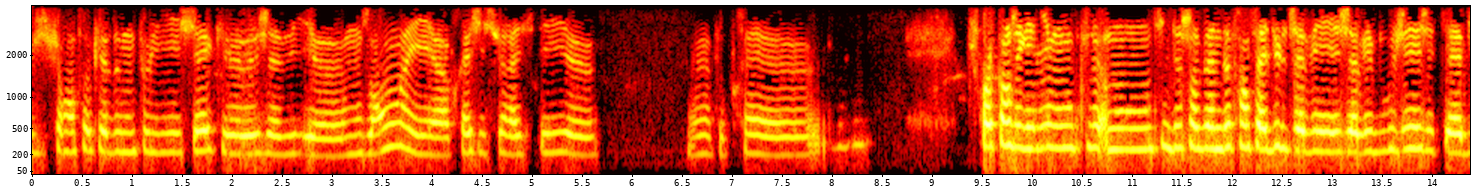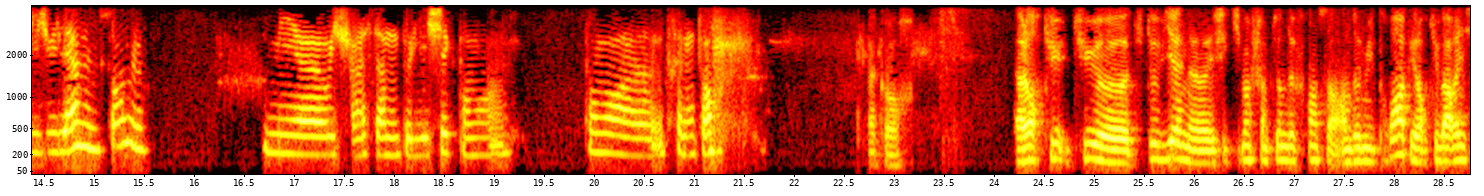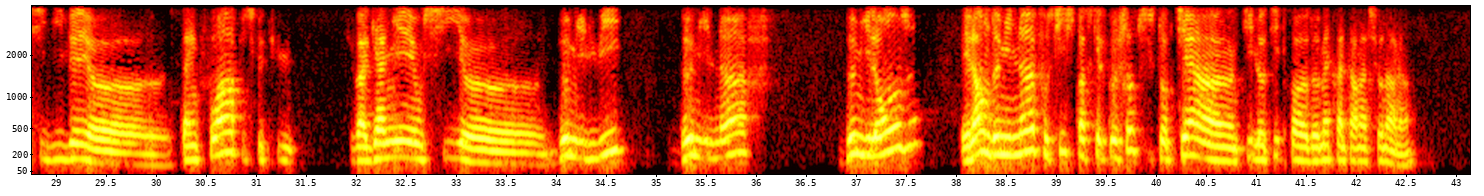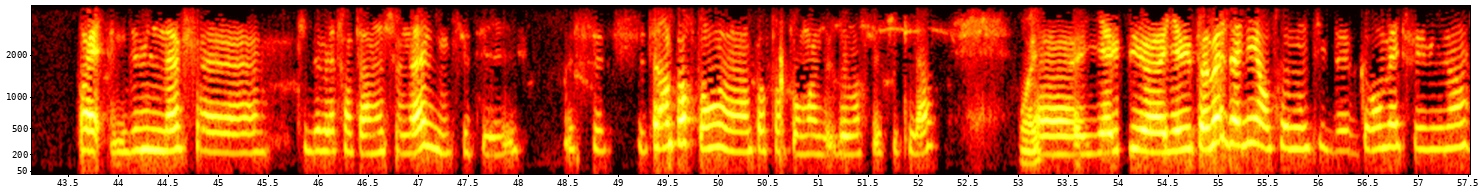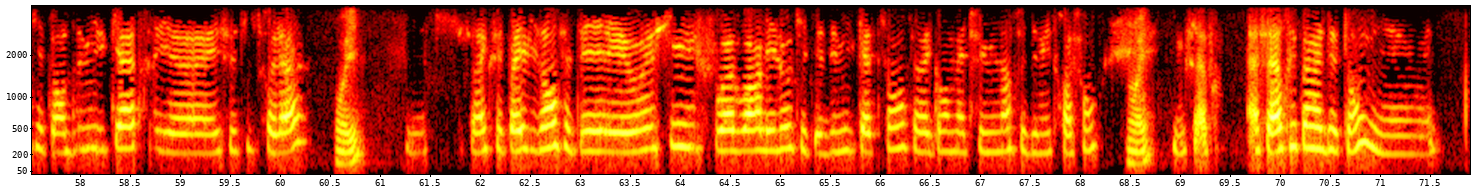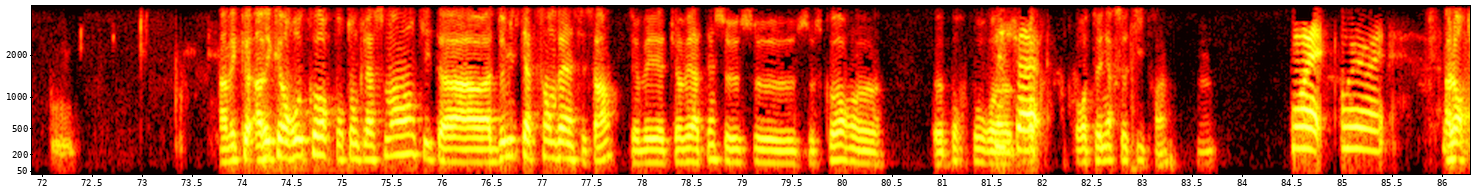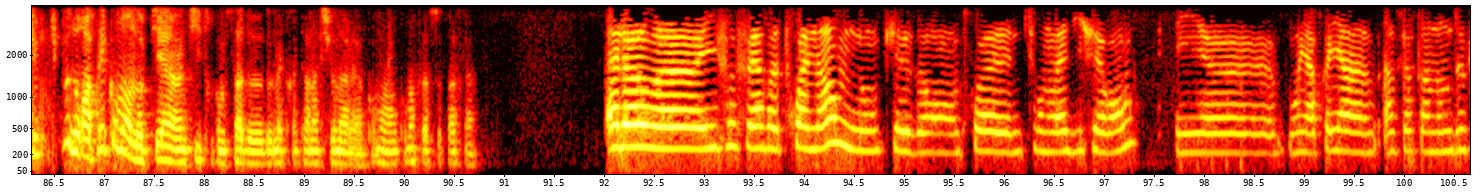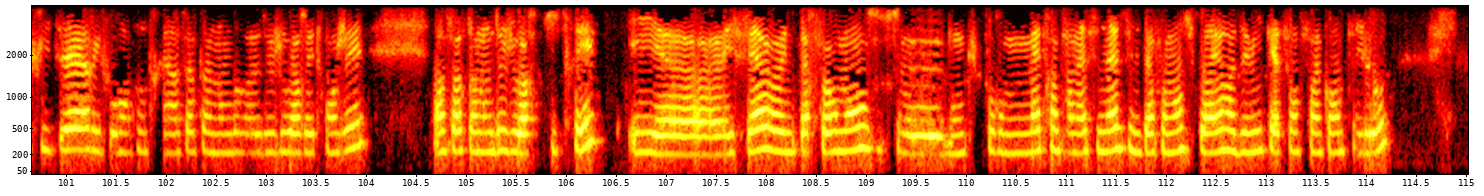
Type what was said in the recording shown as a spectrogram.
je suis rentrée au club de Montpellier échec, euh, j'avais euh, 11 ans et après j'y suis restée à peu près. je crois que quand j'ai gagné mon, mon titre de championne de France adulte, j'avais j'avais bougé, j'étais à Bijulière, il me semble. Mais euh, oui, je suis restée à Montpellier échec pendant pendant euh, très longtemps. D'accord. Alors, tu, tu, euh, tu deviens euh, effectivement championne de France en, en 2003, puis alors tu vas récidiver cinq fois, puisque tu, tu vas gagner aussi euh, 2008, 2009, 2011, et là en 2009 aussi il se passe quelque chose, puisque tu obtiens un, le titre de maître international. hein. Ouais, 2009, titre de maître international, donc c'était c'était important, euh, important pour moi de, de voir ce titre-là. Oui. Euh, Il y a eu, euh, il y a eu pas mal d'années entre mon titre de grand maître féminin qui était en 2004 et, euh, et ce titre-là. Oui. C'est vrai que c'est pas évident. C'était aussi, il faut avoir les lots qui étaient 2400. C'est vrai que grand maître féminin, c'est 2300. Oui. Donc ça a, pris, ça a pris pas mal de temps, mais ouais. Avec, avec un record pour ton classement qui est à 2420, c'est ça? Tu avais, tu avais atteint ce, ce, ce score euh, pour, pour, euh, pour, pour obtenir ce titre. hein. Ouais, ouais, ouais. Alors, tu, tu peux nous rappeler comment on obtient un titre comme ça de, de maître international hein? Comment, comment ça se passe hein? Alors, euh, il faut faire trois normes, donc dans trois tournois différents. Et euh, bon, et après, il y a un, un certain nombre de critères. Il faut rencontrer un certain nombre de joueurs étrangers, un certain nombre de joueurs titrés, et, euh, et faire une performance. euh, donc, pour maître international, c'est une performance supérieure à 2450 Elo.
